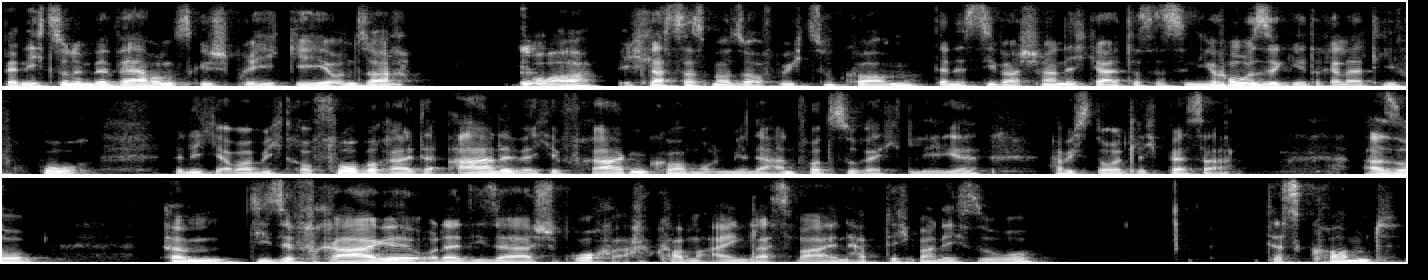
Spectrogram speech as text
wenn ich zu einem Bewerbungsgespräch gehe und sage, boah, ich lasse das mal so auf mich zukommen, dann ist die Wahrscheinlichkeit, dass es in die Hose geht, relativ hoch. Wenn ich aber mich darauf vorbereite, ahne, welche Fragen kommen und mir eine Antwort zurechtlege, habe ich es deutlich besser. Also ähm, diese Frage oder dieser Spruch, ach komm, ein Glas Wein, hab dich mal nicht so, das kommt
